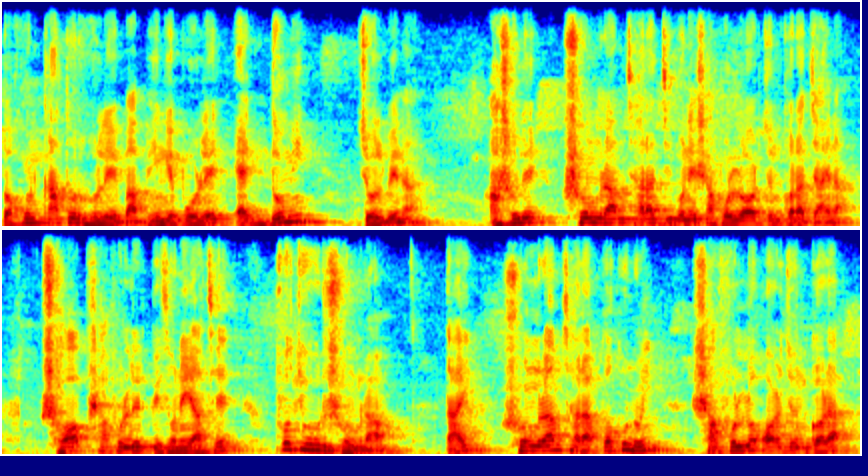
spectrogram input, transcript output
তখন কাতর হলে বা ভেঙে পড়লে একদমই চলবে না। আসলে সংগ্রাম ছাড়া জীবনে সাফল্য অর্জন করা যায় না। সব সাফল্যের পেছনেই আছে প্রচুর সংগ্রাম। তাই সংগ্রাম ছাড়া কখনোই সাফল্য অর্জন করা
